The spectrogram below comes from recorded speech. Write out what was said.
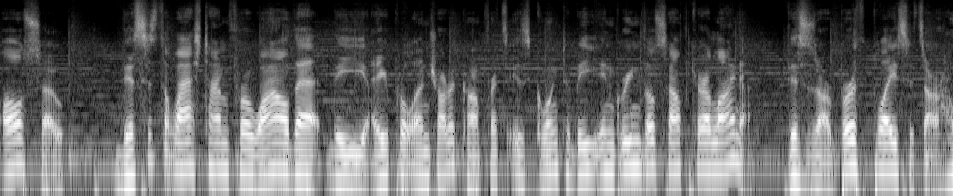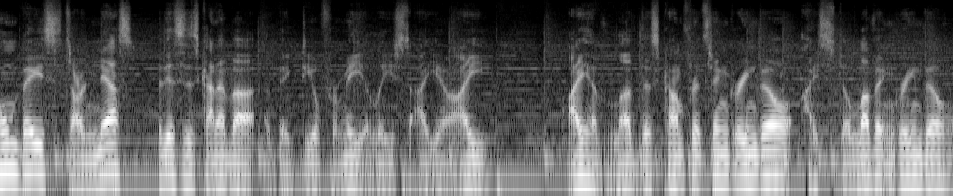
Also, this is the last time for a while that the April Uncharted Conference is going to be in Greenville, South Carolina. This is our birthplace, it's our home base, it's our nest. This is kind of a, a big deal for me, at least. I, you know, I I have loved this conference in Greenville. I still love it in Greenville.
